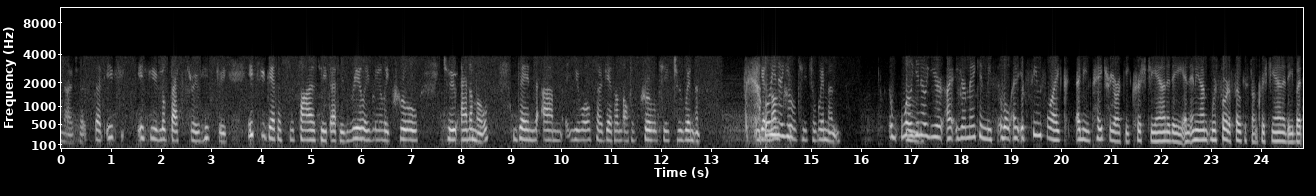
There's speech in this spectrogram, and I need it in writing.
noticed that if if you look back through history, if you get a society that is really really cruel to animals, then um, you also get a lot of cruelty to women. You get Well, a you lot know, of you- cruelty to women. Well, you Hmm. know, you're I, you're making me. Well, it seems like I mean patriarchy, Christianity, and I mean I'm, we're sort of focused on Christianity, but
